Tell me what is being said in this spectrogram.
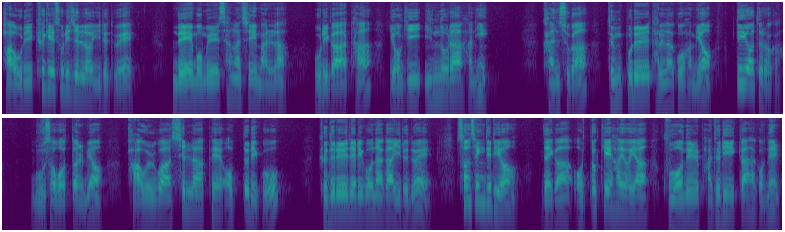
바울이 크게 소리질러 이르되 내 몸을 상하지 말라 우리가 다 여기 있노라 하니 간수가 등불을 달라고 하며 뛰어들어가 무서워 떨며 바울과 신라 앞에 엎드리고 그들을 데리고 나가 이르되 선생들이여 내가 어떻게 하여야 구원을 받으리이까 하거늘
